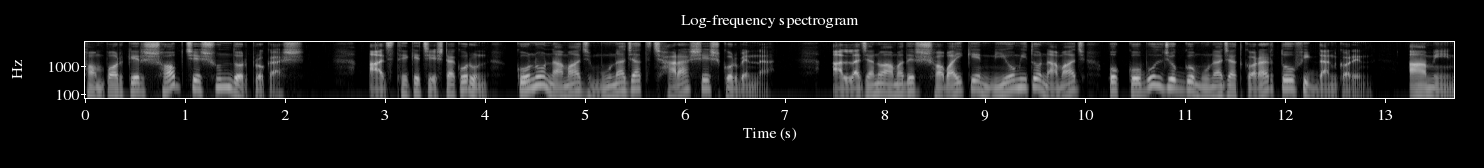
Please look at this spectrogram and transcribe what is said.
সম্পর্কের সবচেয়ে সুন্দর প্রকাশ। আজ থেকে চেষ্টা করুন, কোনো নামাজ মুনাজাত ছাড়া শেষ করবেন না। আল্লাহ যেন আমাদের সবাইকে নিয়মিত নামাজ ও কবুলযোগ্য মুনাজাত করার তৌফিক দান করেন। আমিন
